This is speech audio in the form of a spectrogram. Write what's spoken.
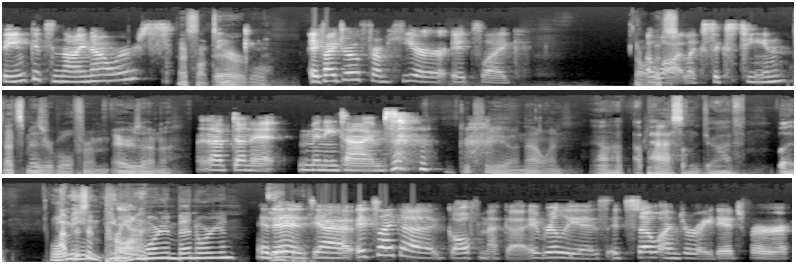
think it's nine hours. That's not terrible. If I drove from here, it's like Oh, a lot, like 16. That's miserable from Arizona. And I've done it many times. Good for you on that one. Uh, I pass on the drive, but Well, I mean, isn't you know- Pronghorn in Bend, Oregon? It Yeah. is, yeah. It's like a golf mecca. It really is. It's so underrated for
